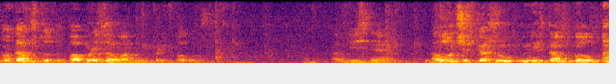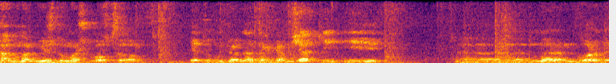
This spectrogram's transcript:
Ну, там что-то по образованию, предположим. Объясняю. А лучше скажу, у них там был между Машковцевым, это губернатор Камчатки, и э, мэром города,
